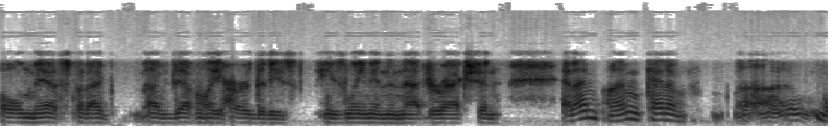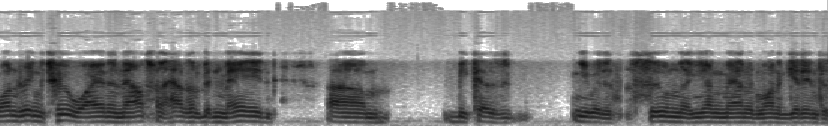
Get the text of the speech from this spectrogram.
Ole Miss, but I've I've definitely heard that he's he's leaning in that direction, and I'm I'm kind of uh, wondering too why an announcement hasn't been made, um, because you would assume the young man would want to get into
